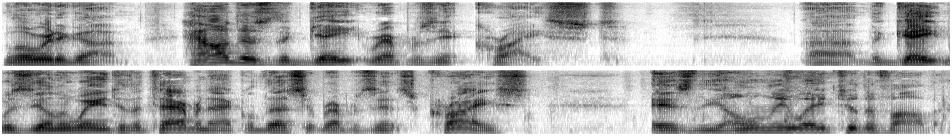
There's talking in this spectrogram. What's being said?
Glory to God. How does the gate represent Christ? Uh, the gate was the only way into the tabernacle, thus it represents Christ as the only way to the Father.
